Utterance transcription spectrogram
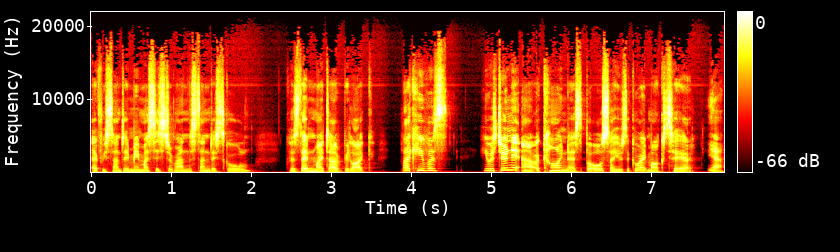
every Sunday. Me and my sister ran the Sunday school because then my dad would be like, like he was, he was doing it out of kindness, but also he was a great marketeer. Yeah.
